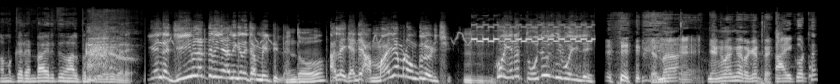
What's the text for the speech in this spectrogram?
നമുക്ക് രണ്ടായിരത്തി നാല്പത്തി ഏഴ് വരെ. എന്റെ ജീവിതത്തിൽ ഞാൻ ഇങ്ങനെ ചമ്മിട്ടില്ല എന്തോ? അല്ല എന്റെ അമ്മായി നമ്മുടെ മുമ്പിൽ ഒഴിച്ച്. ഓ എന്നെ തൊഴിൽ പോയില്ലേ? എന്നാ ഞങ്ങൾ അങ്ങ് ഇറങ്ങട്ടെ. ആയിക്കോട്ടെ.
